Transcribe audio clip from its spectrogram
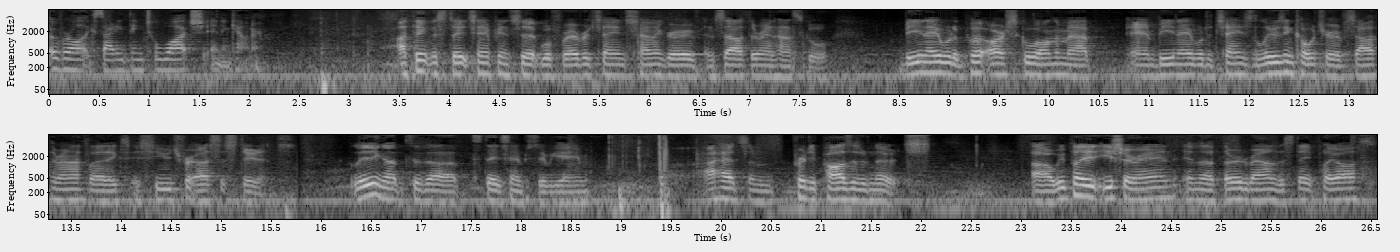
overall exciting thing to watch and encounter. I think the state championship will forever change China Grove and South Rowan High School. Being able to put our school on the map and being able to change the losing culture of South Rowan athletics is huge for us as students. Leading up to the state championship game, I had some pretty positive notes. Uh, we played East Rowan in the third round of the state playoffs.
